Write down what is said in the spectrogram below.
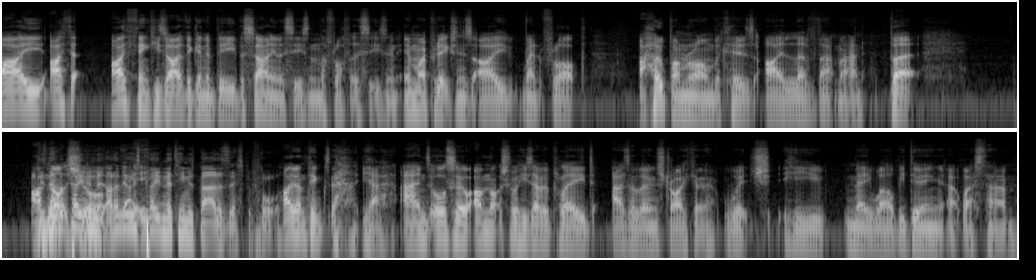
I I th- I think he's either going to be the signing of the season and the flop of the season. In my predictions, I went flop. I hope I'm wrong because I love that man, but I'm never not played sure. in, I don't think he's played in a team as bad as this before. I don't think, so. yeah, and also I'm not sure he's ever played as a lone striker, which he may well be doing at West Ham.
